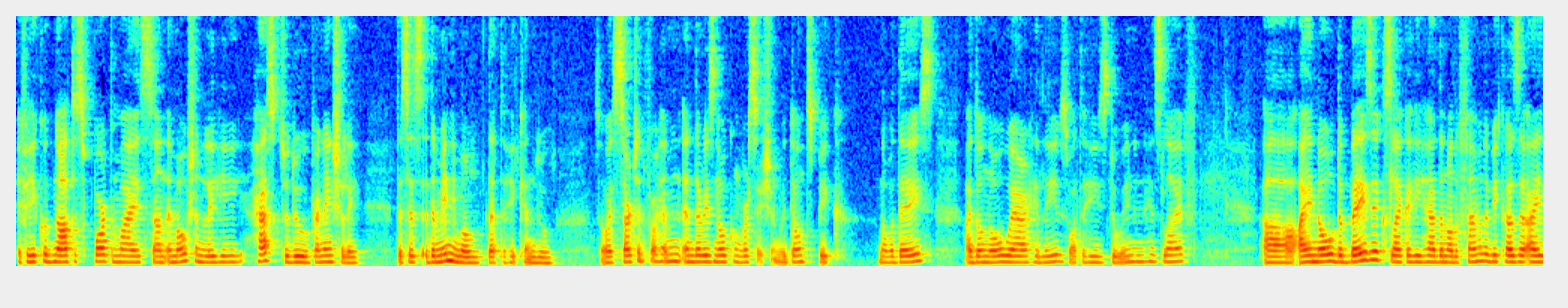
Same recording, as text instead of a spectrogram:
if he could not support my son emotionally, he has to do financially. This is the minimum that he can do. So I searched for him, and there is no conversation. We don't speak nowadays. I don't know where he lives, what he's doing in his life. Uh, I know the basics, like he had another family, because I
